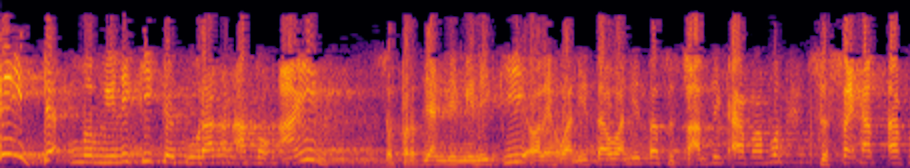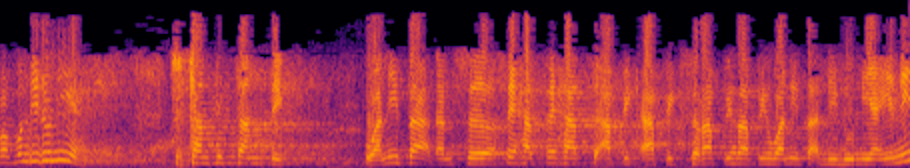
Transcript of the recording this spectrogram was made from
tidak memiliki kekurangan atau aib seperti yang dimiliki oleh wanita-wanita secantik apa pun, sesehat apa pun di dunia. Secantik-cantik, wanita dan sesehat-sehat, seapik-apik, serapi-rapi wanita di dunia ini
